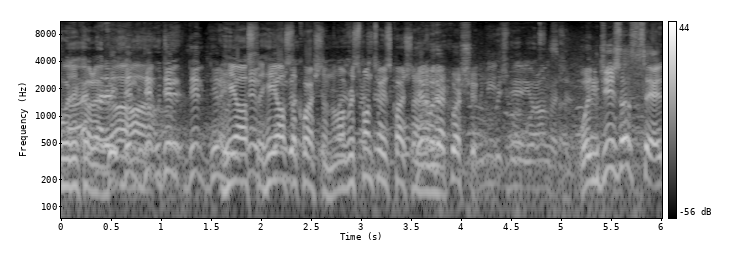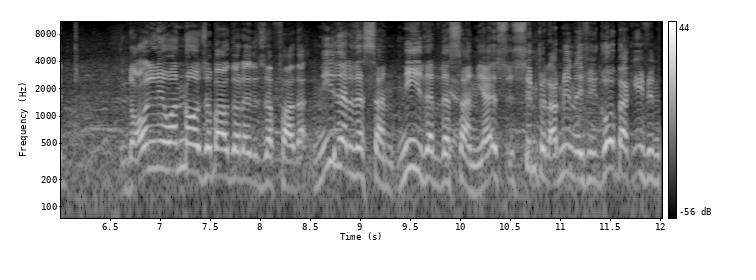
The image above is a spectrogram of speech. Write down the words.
What do you call Uh, it? deal- Uh, deal- Deal- deal- deal he asked. deal- He asked the with question. I'll respond to his question. Deal with that question. Which hear your answer. When Jesus said, the only one knows about the Lord is the Father, neither the Son, neither the Son. Yeah, it's simple. I mean, if you go back even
